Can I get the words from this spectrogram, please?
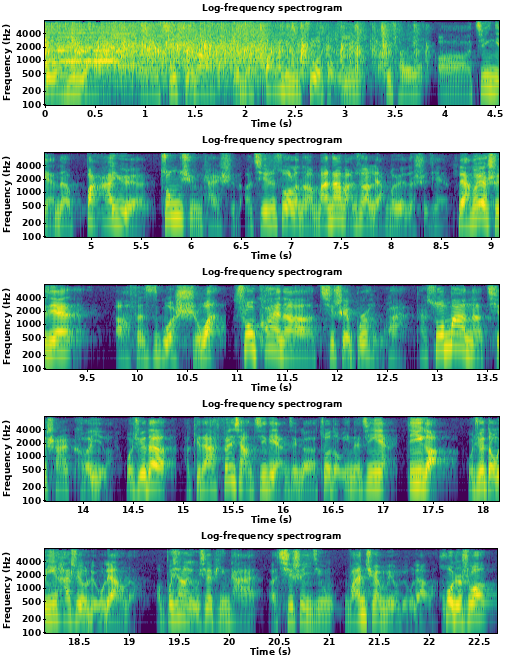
不容易哈。呃，其实呢，我们发力做抖音是从呃今年的八月中旬开始的啊，其实做了呢满打满算两个月的时间，两个月时间啊，粉丝过十万，说快呢其实也不是很快，但说慢呢其实还可以了。我觉得给大家分享几点这个做抖音的经验。第一个，我觉得抖音还是有流量的。啊，不像有些平台啊，其实已经完全没有流量了，或者说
